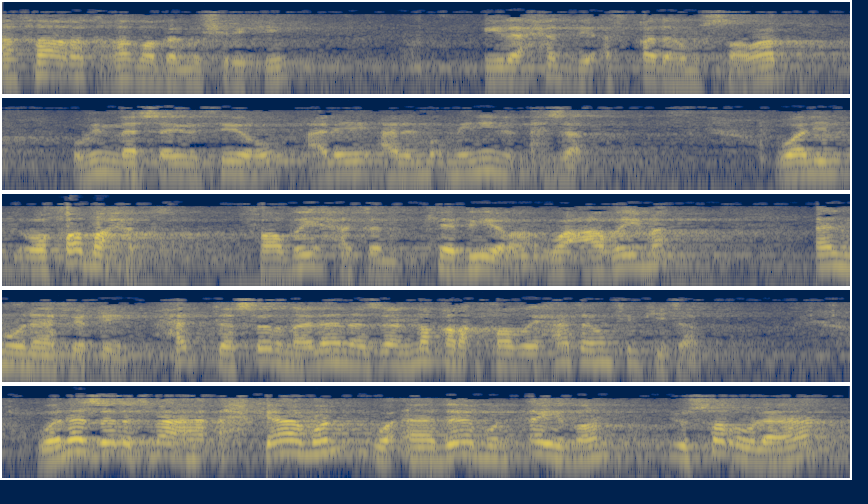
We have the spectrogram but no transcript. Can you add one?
أثارت غضب المشركين إلى حد أفقدهم الصواب ومما سيثير عليه على المؤمنين الأحزاب. وفضحت فضيحة كبيرة وعظيمة المنافقين. حتى صرنا لا نزال نقرأ فضيحتهم في الكتاب. ونزلت معها أحكام وآداب أيضا يصر لها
